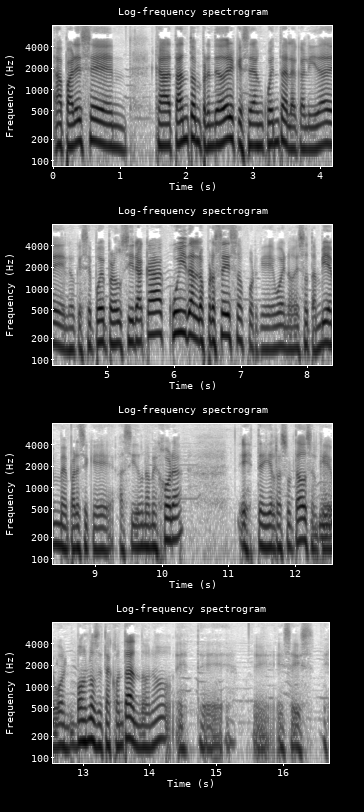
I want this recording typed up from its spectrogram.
aparecen cada tanto emprendedores que se dan cuenta de la calidad de lo que se puede producir acá, cuidan los procesos, porque bueno, eso también me parece que ha sido una mejora. Este, y el resultado es el que vos, nos estás contando, ¿no? Este, eh, ese es, es,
